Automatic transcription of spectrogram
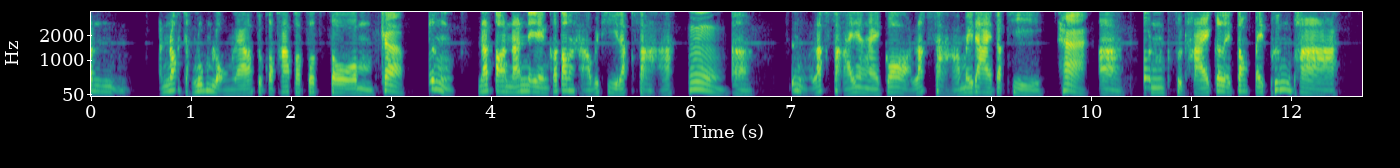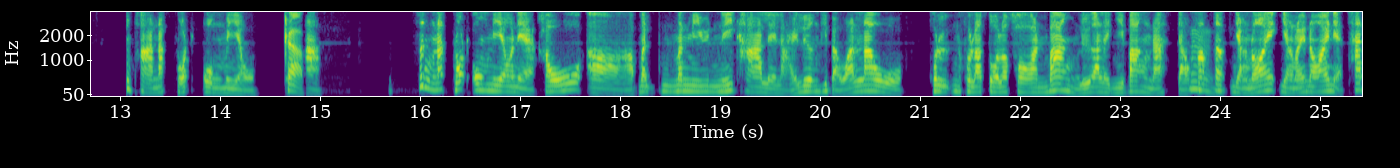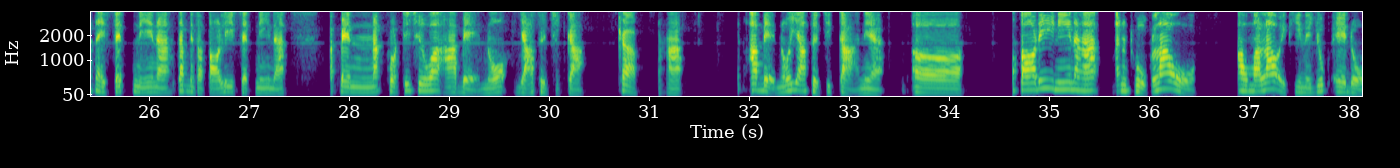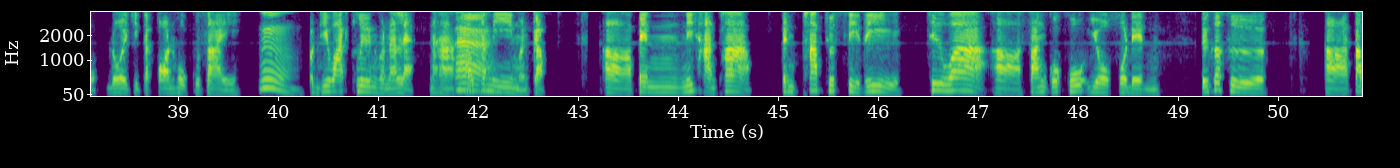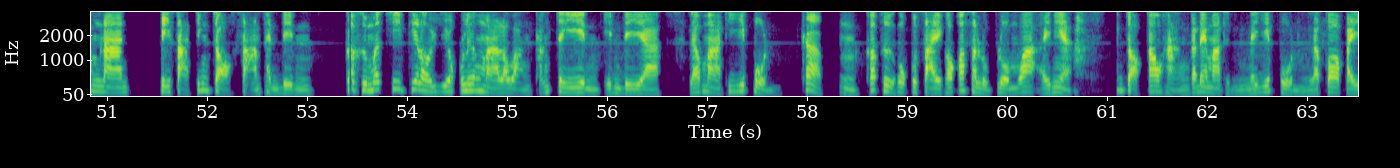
นอกจากลุ่มหลงแล้ว สุขภาพเขาทรุดโทรมครับ ซึ่งณตอนนั้นเองก็ต้องหาวิธีรักษา อืมอ่าซึ่งรักษายังไงก็รักษาไม่ได้สักทีฮะอ่าจนสุดท้ายก็เลยต้องไปพึ่งพาพึ่งพานักพรตองค์เมียว ครับอะซึ่งนักพรตองค์เมียวเนี่ยเขาอ่ามันมันมีนิทานหลาย ๆ เรื่องที่แบบว่าเล่าคนคนละตัวละครบ้างหรืออะไรงี้บ้างนะแต่ว่าอืมอย่างน้อยอย่างน้อยๆเนี่ยถ้าในเซตนี้นะถ้าเป็น story set นี้นะจะเป็นนักพรตที่ชื่อว่าอาเบะโนะยาสึจิกะครับนะฮะ อาเบะโนะยาสึจิกะเนี่ยเอ่อ story นี้นะฮะมันถูกเล่าเอามาเล่าอีกทีในยุคเอโดะโดยจิตรกรโฮกุไซอืมคนที่วาดคลื่นคนนั้นแหละนะฮะอ่าเขาจะมีเหมือนกับเอ่อเป็นนิทานภาพเป็นภาพชุดซีรีส์ชื่อว่าเอ่อซังโกคุโยโคเดนหรือก็คือเอ่อตำนานปีศาจจิ้งจอกสามแผ่นดิน ก็คือเมื่อกี้ที่เรายกเรื่องมาระหว่างทั้งจีน อินเดียแล้วมาที่ญี่ปุ่น ครับ อืมก็คือโฮกุไซเขาก็สรุปรวมว่าไอเนี่ย จิ้งจอกเก้าหางก็ได้มาถึงในญี่ปุ่น แล้วก็ไป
